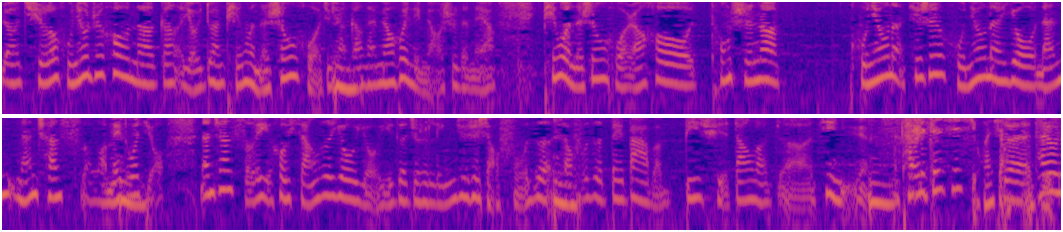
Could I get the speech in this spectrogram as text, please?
呃，娶了虎妞之后呢，刚有一段平稳的生活，就像刚才庙会里描述的那样，平稳的生活。然后同时呢。虎妞呢？其实虎妞呢又难难产死了没多久，难产死了以后，祥子又有一个就是邻居是小福子，小福子被爸爸逼去当了呃妓女，嗯，他是真心喜欢小对福子他又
